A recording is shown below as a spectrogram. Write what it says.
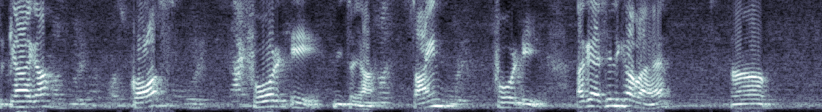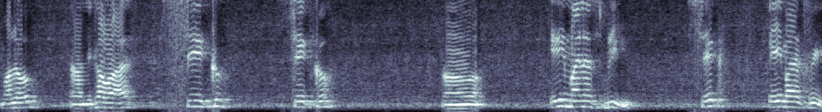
तो क्या आएगा? कॉस फोर ए नहीं सर यहाँ। साइन फोर ए अगर ऐसे लिखा हुआ है मान लो लिखा हुआ है sec sec A minus B sec A minus B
